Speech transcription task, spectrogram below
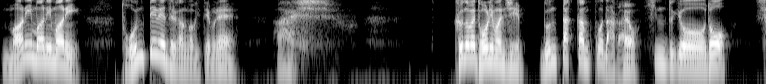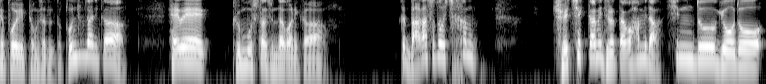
money money money. 돈 때문에 들어간 거기 때문에 아이씨. 그놈의 돈이 뭔지 눈 딱 감고 나가요. 힌두교도 세포의 병사들도 돈 준다니까 해외 근무 수당 준다고 하니까 그 나가서도 참 죄책감이 들었다고 합니다. 힌두교도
